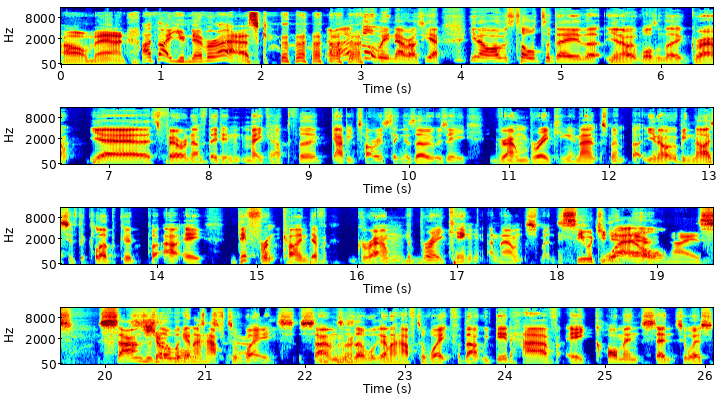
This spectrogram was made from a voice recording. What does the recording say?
Oh man, I thought you'd never ask. I thought we'd never ask. Yeah, you know, I was told today that you know it wasn't a ground. Yeah, it's fair enough. They didn't make up the Gabby Torres thing as though it was a groundbreaking announcement. But you know, it would be nice if the club could put out a different kind of groundbreaking announcement. I see what you Well, did there. Nice. Sounds as though we're going to have to wait. Sounds as though we're going to have to wait for that. We did have a comment sent to us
